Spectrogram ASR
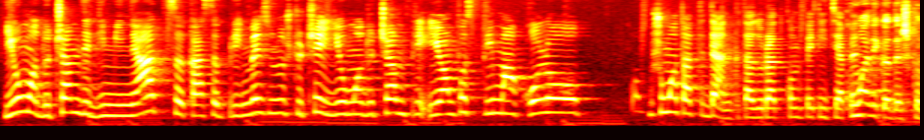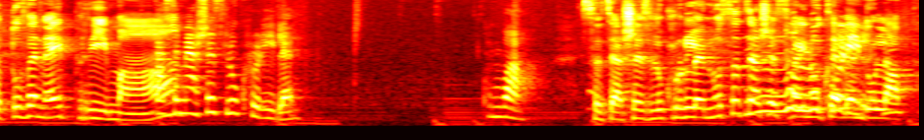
eu mă duceam de dimineață ca să primesc nu știu ce, eu mă duceam, eu am fost prima acolo jumătate de an cât a durat competiția. Cum adică? Deci că tu veneai prima... Ca să-mi așez lucrurile. Cumva. Să-ți așezi lucrurile, nu să-ți așezi făinuțele în dulap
